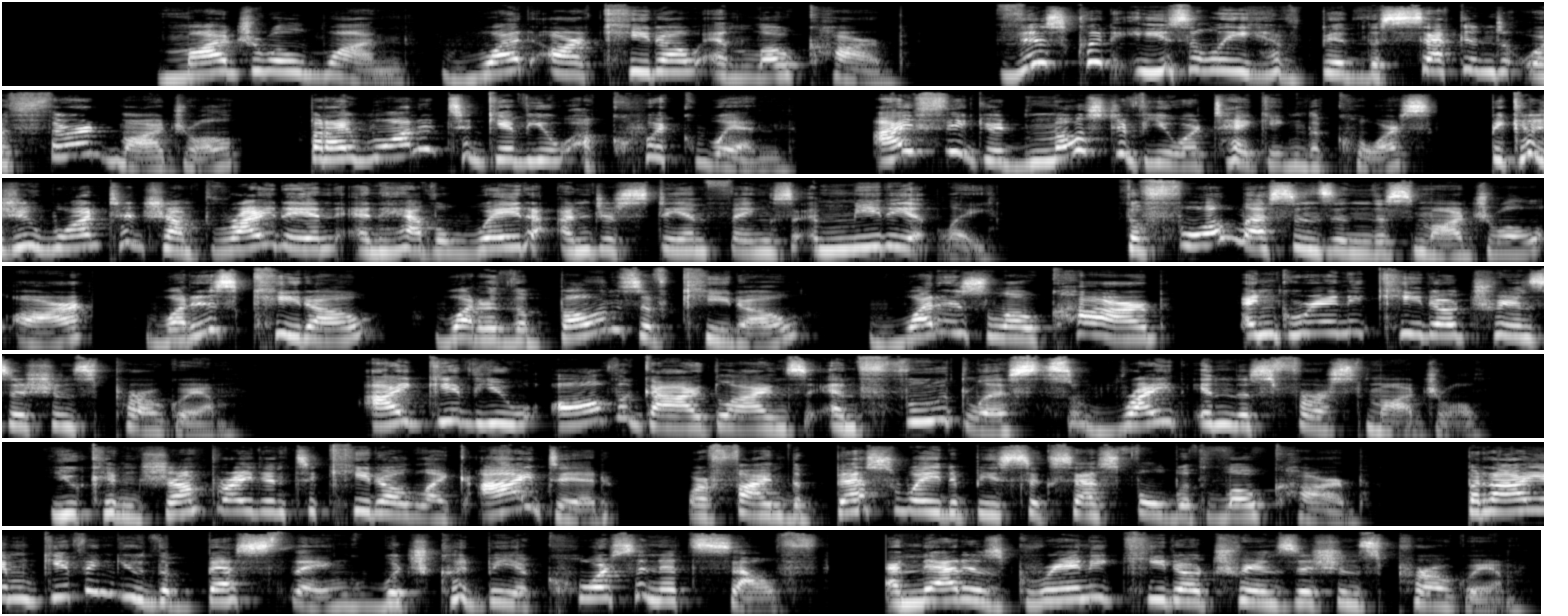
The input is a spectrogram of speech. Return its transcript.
Module 1 What are keto and low carb? This could easily have been the second or third module, but I wanted to give you a quick win. I figured most of you are taking the course, because you want to jump right in and have a way to understand things immediately. The four lessons in this module are what is keto, what are the bones of keto, what is low carb, and Granny Keto Transitions program. I give you all the guidelines and food lists right in this first module. You can jump right into keto like I did, or find the best way to be successful with low carb. But I am giving you the best thing, which could be a course in itself, and that is Granny Keto Transitions program.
